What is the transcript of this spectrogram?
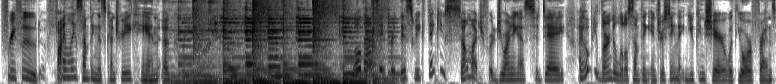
Free food, finally something this country can agree on. Well, that's it for this week. Thank you so much for joining us today. I hope you learned a little something interesting that you can share with your friends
